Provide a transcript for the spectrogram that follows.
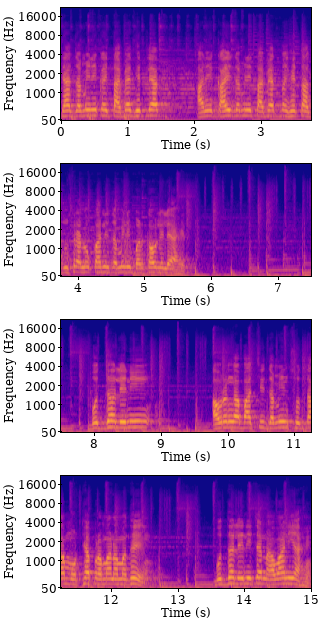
त्या जमिनी काही ताब्यात घेतल्यात आणि काही जमिनी ताब्यात न घेता दुसऱ्या लोकांनी जमिनी बडकावलेल्या आहेत. बुद्ध लेणी औरंगाबादची जमीनसुद्धा मोठ्या प्रमाणामध्ये बुद्ध लेणीच्या नावानी आहे.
